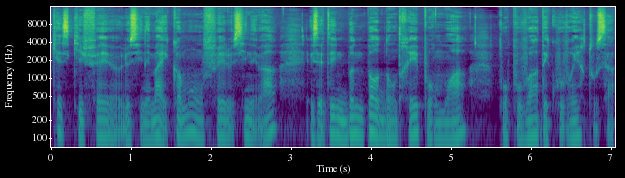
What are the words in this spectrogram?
qu'est-ce qui fait euh, le cinéma et comment on fait le cinéma. Et c'était une bonne porte d'entrée pour moi pour pouvoir découvrir tout ça.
